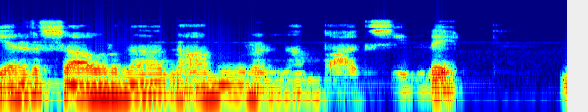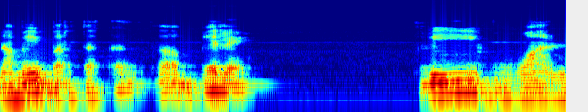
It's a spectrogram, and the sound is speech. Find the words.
ಎರಡು ಸಾವಿರದ ನಾನ್ನೂರನ್ನು ಭಾಗಿಸಿದರೆ ನಮಗೆ ಬರ್ತಕ್ಕಂಥ ಬೆಲೆ ತ್ರೀ ಒನ್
